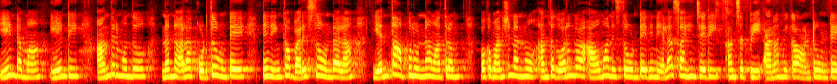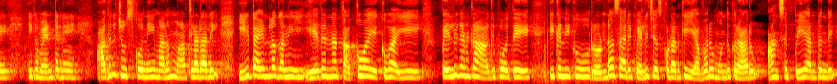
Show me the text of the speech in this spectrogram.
ఏంటమ్మా? ఏంటి? అందరి ముందు నన్ను అలా కొడుతూ ఉంటే నేను ఇంకా భరిస్తూ ఉండాలా? ఎంత అప్పులున్నా మాత్రం ఒక మనిషి నన్ను అంత ఘోరంగా అవమానిస్తూ ఉంటే నేను ఎలా సహించేది? అని చెప్పి అనామిక అంటూ ఉంటే ఇక వెంటనే అదును చూసుకొని మనం మాట్లాడాలి. ఈ టైంలో కానీ ఏదన్నా తక్కువ ఎక్కువ అయ్యి పెళ్ళి కనుక ఆగిపోతే ఇక నీకు రెండోసారి పెళ్ళి చేసుకోవడానికి ఎవరు ముందుకు రారు అని చెప్పి అంటుంది.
